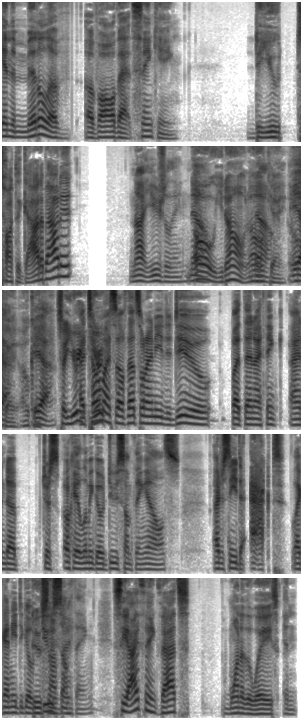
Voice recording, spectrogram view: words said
In the middle of of all that thinking, do you talk to God about it? Not usually. No. Oh, you don't. Oh, No. okay. Yeah. Okay. Okay. Yeah. So you're I tell you're, myself that's what I need to do, but then I think I end up just okay. Let me go do something else. I just need to act like I need to go Do do, something. something. See, I think that's one of the ways, and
